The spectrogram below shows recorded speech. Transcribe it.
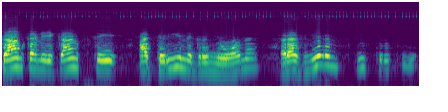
Самка американской Атерина граниона размером с кисть руки.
